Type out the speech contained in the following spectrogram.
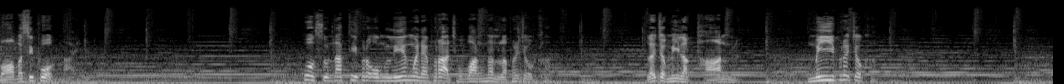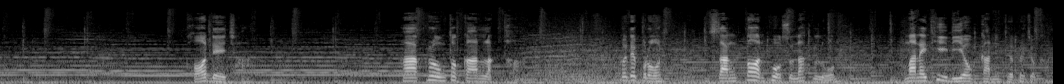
บอกมาสิพวกไหน พวกสุนัขที่พระองค์เลี้ยงไว้ในพระราชวังนั่นแหละพระเจ้าค่ะ แล้วจะมีหลักฐานเหรอมีพระเจ้าค่ะ ขอเดชะ หากพระองค์ต้องการหลักฐาน ก็ได้โปรดสั่งต้อนพวกสุนัขหลวง มาในที่เดียวกันเถิดพระเจ้าค่ะ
